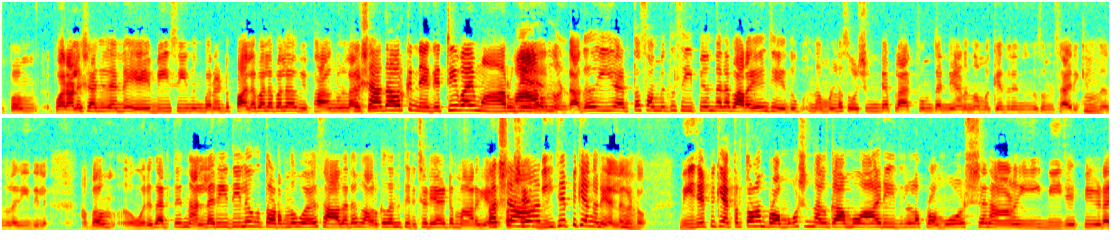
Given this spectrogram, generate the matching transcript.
ഇപ്പം പോരാളി ഷാജി തന്നെ എ ബി സി എന്ന് പറഞ്ഞിട്ട് പല പല പല വിഭാഗങ്ങളിലായിട്ട് പക്ഷെ അത് അവർക്ക് നെഗറ്റീവായി മാറുന്നുണ്ട്. അത് ഈ അടുത്ത സമയത്ത് സി പി എം തന്നെ പറയുകയും ചെയ്തു. നമ്മളുടെ സോഷ്യൽ മീഡിയ പ്ലാറ്റ്ഫോം തന്നെയാണ് നമുക്കെതിരെ നിന്ന് സംസാരിക്കുന്നത് എന്നുള്ള രീതിയിൽ അപ്പം ഒരു തരത്തിൽ നല്ല രീതിയിൽ തുടർന്നു പോയ സാധനം അവർക്ക് തന്നെ തിരിച്ചടിയായിട്ട് മാറുകയാണ്. പക്ഷെ ബി ജെ പിക്ക് അങ്ങനെയല്ല കേട്ടോ. ബി ജെ പിക്ക് എത്രത്തോളം പ്രൊമോഷൻ നൽകാമോ ആ രീതിയിലുള്ള പ്രൊമോഷൻ ആണ് ഈ ബി ജെ പിയുടെ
